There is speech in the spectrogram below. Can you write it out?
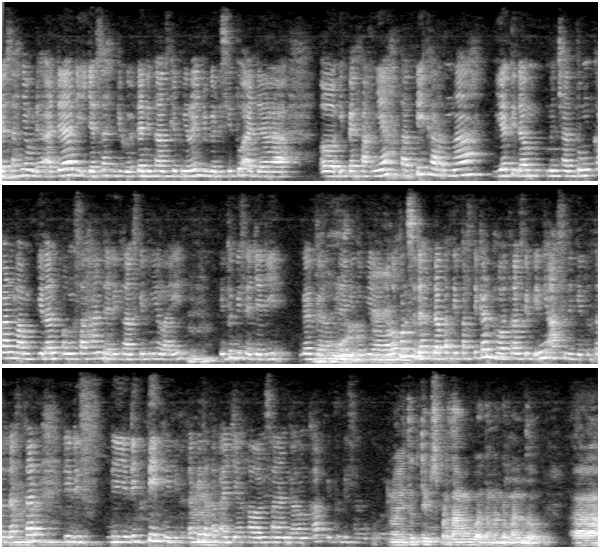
ijazahnya udah ada di ijazah juga dan di transkrip nilai juga di situ ada eh, IPK-nya tapi karena dia tidak mencantumkan lampiran pengesahan dari transkrip nilai Hmm. itu bisa jadi gagal kayak gitu ya iya. walaupun sudah dapat dipastikan bahwa transkrip ini asli gitu terdaftar di dis- di dikti kayak gitu tapi Hmm. tetap aja kalau misalnya nggak lengkap itu bisa gugur Nah itu tips pertama buat teman-teman tuh Eh,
